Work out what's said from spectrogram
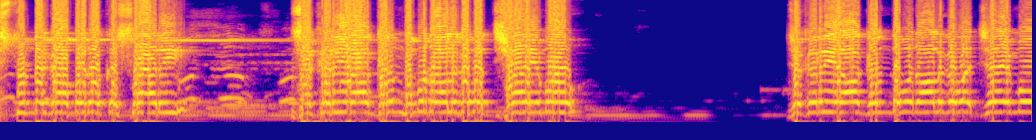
శుతిస్తుండగా మరొకసారి జకరియా గ్రంథము నాలుగవ అధ్యాయము. జకరియా గ్రంథము నాలుగవ అధ్యాయము.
